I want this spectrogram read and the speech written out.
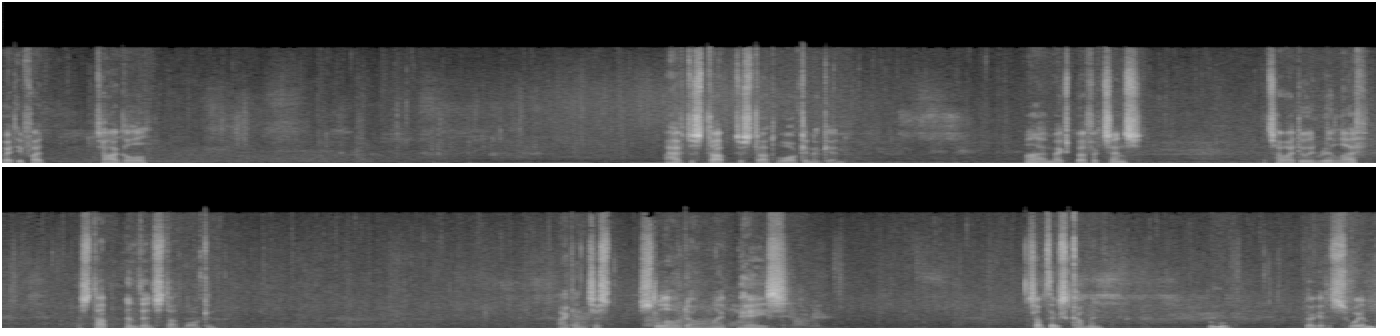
Wait, if I toggle... I have to stop to start walking again. Ah, that makes perfect sense. That's how I do in real life. I stop and then start walking. I can just slow down my pace. Something's coming. Ooh. Do I get a swim?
